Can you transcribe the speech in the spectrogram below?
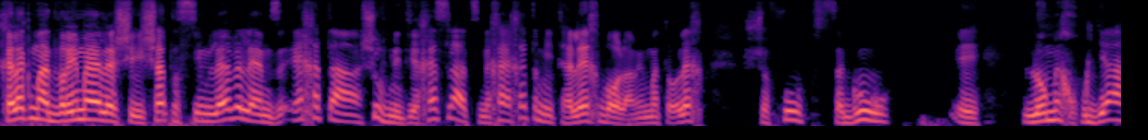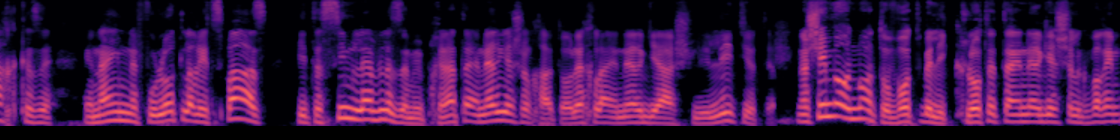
חלק מהדברים האלה שאישה תשים לב אליהם זה איך אתה, שוב, מתייחס לעצמך, איך אתה מתהלך בעולם, אם אתה הולך שפוף, סגור, אה, לא מחוייך כזה, עיניים נפולות לרצפה, אז היא תשים לב לזה מבחינת האנרגיה שלך, אתה הולך לאנרגיה השלילית יותר. נשים מאוד מאוד טובות בלקלוט את האנרגיה של גברים.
